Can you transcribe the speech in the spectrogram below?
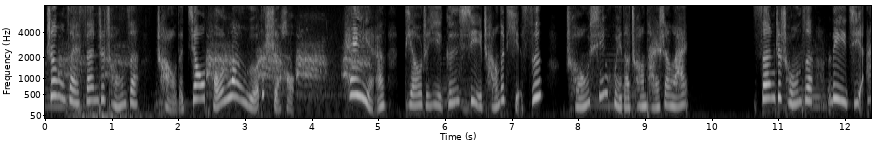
正在三只虫子吵得焦头烂额的时候，黑眼叼着一根细长的铁丝，重新回到窗台上来。三只虫子立即安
